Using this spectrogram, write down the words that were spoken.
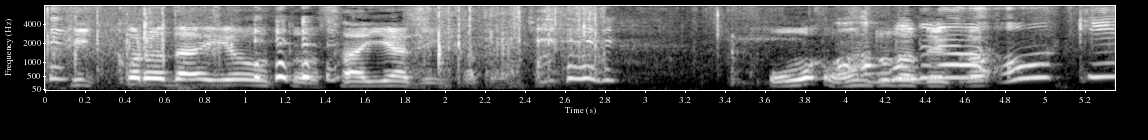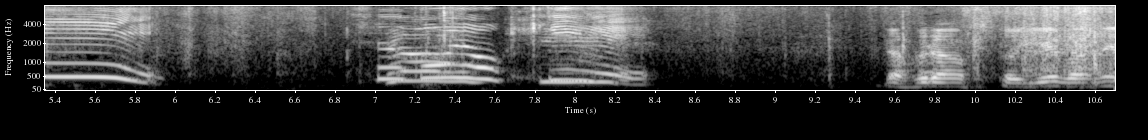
ピッコロ大王とサイヤ人かとお本当だでか。大きい。すごい大きい。ラ・フランスといえばね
